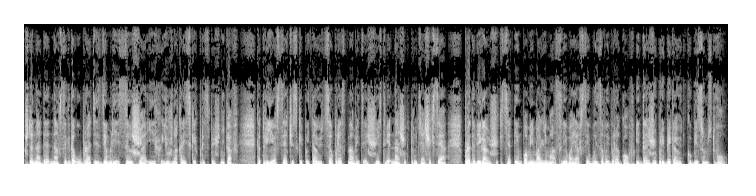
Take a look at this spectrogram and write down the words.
что надо навсегда убрать из земли земли США и их южнокорейских приспешников, которые всячески пытаются приостановить шествие наших трудящихся, продвигающихся темпами Малима, сливая все вызовы врагов и даже прибегают к безумству.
